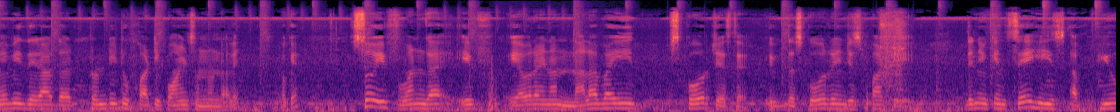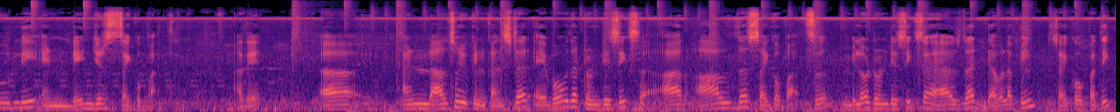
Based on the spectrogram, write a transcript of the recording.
maybe there are the twenty to forty points ఉండి ఉండాలి సో ఇఫ్ వన్గా ఇఫ్ ఎవరైనా నలభై స్కోర్ చేస్తే if the score range is forty then you can say he's a purely endangers psychopath అదే. And also you can consider above the twenty six are all the psychopaths below twenty six haves the developing psychopathic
